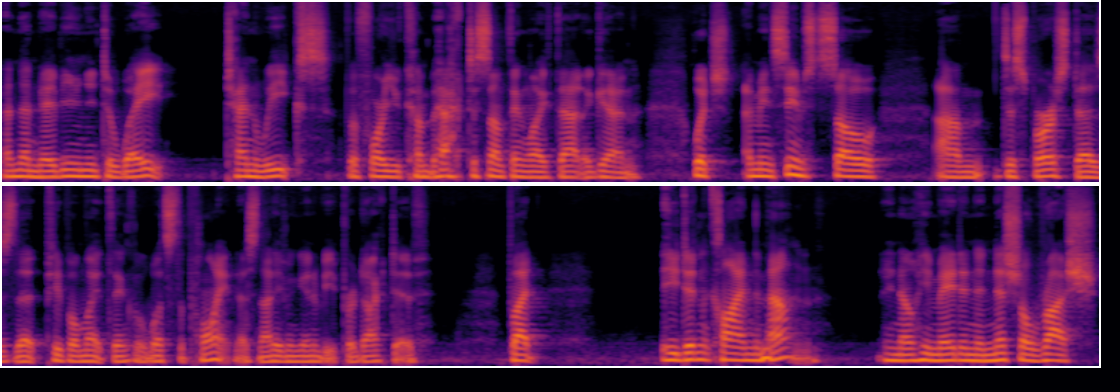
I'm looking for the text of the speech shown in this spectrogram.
And then maybe you need to wait 10 weeks before you come back to something like that again, which I mean seems so um, dispersed as that people might think, well, what's the point? That's not even going to be productive. But he didn't climb the mountain. You know, he made an initial rush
